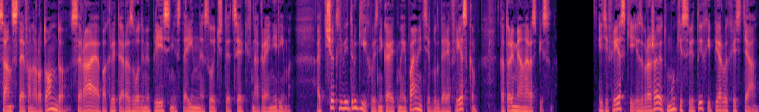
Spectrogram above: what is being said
Сан-Стефано-Ротондо, сырая, покрытая разводами плесени, старинная сводчатая церковь на окраине Рима, отчетливее других возникает в моей памяти благодаря фрескам, которыми она расписана. Эти фрески изображают муки святых и первых христиан,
